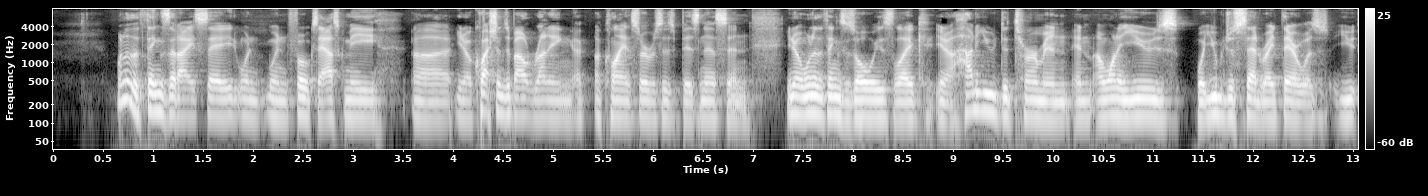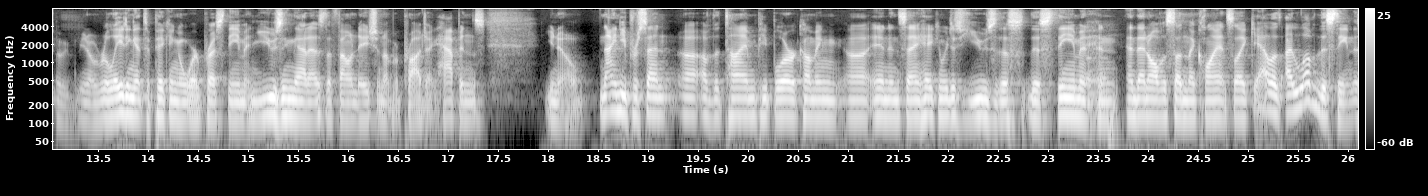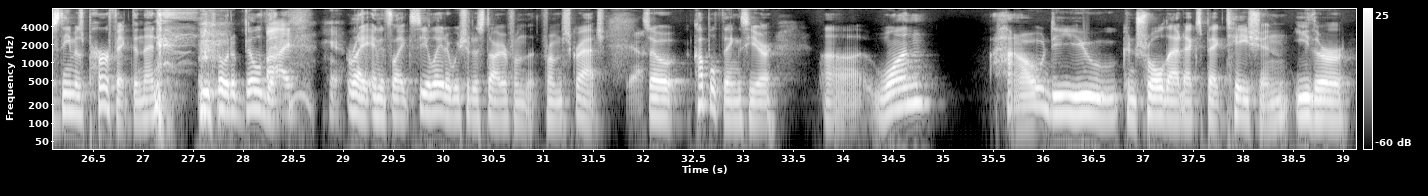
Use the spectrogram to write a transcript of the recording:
One of the things that I say when when folks ask me uh, you know questions about running a, a, client services business and you know one of the things is always like you know how do you determine and i want to use what you just said right there was you you know relating it to picking a wordpress theme and using that as the foundation of a project happens you know 90% uh, of the time people are coming uh, in and saying hey can we just use this this theme? And, and, and then all of a sudden the client's like yeah i love this theme. This theme is perfect. And then you go to build it. Yeah. right. And it's like see you later. We should have started from the, from scratch. Yeah. so a couple things here. Uh, one, how do you control that expectation either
